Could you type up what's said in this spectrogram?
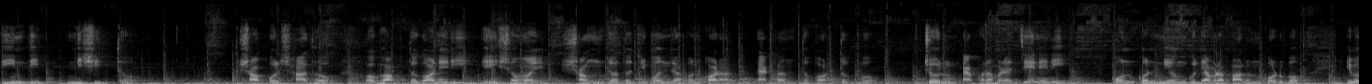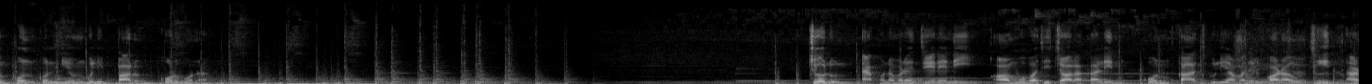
তিন দিন নিষিদ্ধ। সকল সাধক ও ভক্তগণেরই এই সময়ে সংযত জীবনযাপন করা একান্ত কর্তব্য। চলুন, এখন আমরা জেনে নিই কোন কোন নিয়মগুলি আমরা পালন করব এবং কোন কোন নিয়মগুলি পালন করব না। চলুন, এখন আমরা জেনে নিই অম্বুবাচী চলাকালীন কোন কাজগুলি আমাদের করা উচিত আর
